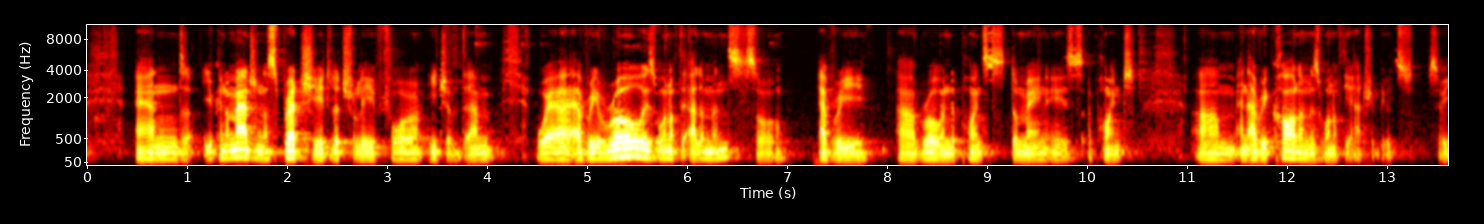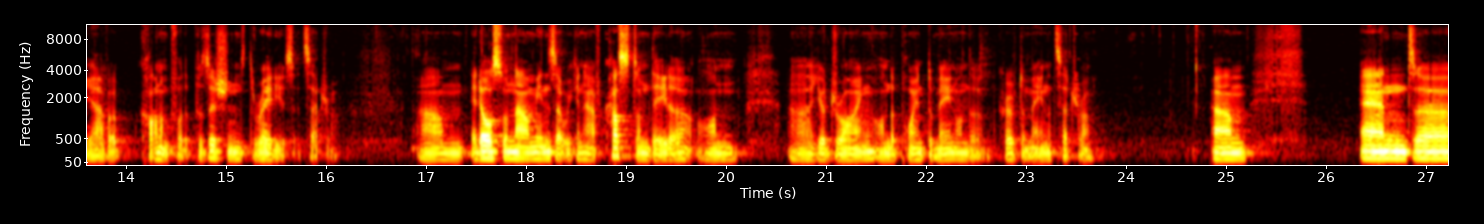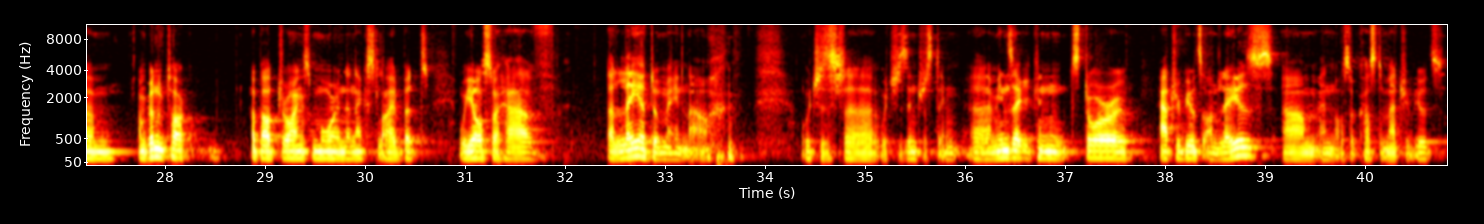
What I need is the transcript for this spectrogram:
And you can imagine a spreadsheet literally for each of them, where every row is one of the elements. So every uh, row in the points domain is a point. Um, and every column is one of the attributes. So you have a column for the positions, the radius, etc. Um, it also now means that we can have custom data on uh, your drawing, on the point domain, on the curve domain, etc. Um, and um, I'm going to talk about drawings more in the next slide, but we also have a layer domain now, which is uh, which is interesting. Uh, means that you can store attributes on layers um, and also custom attributes.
